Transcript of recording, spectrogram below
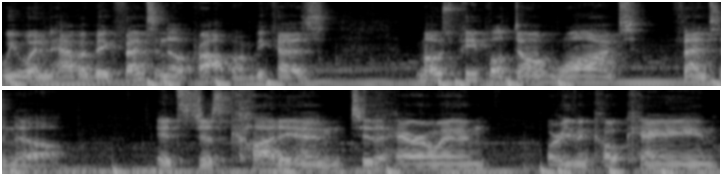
we wouldn't have a big fentanyl problem because most people don't want fentanyl it's just cut into the heroin or even cocaine,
